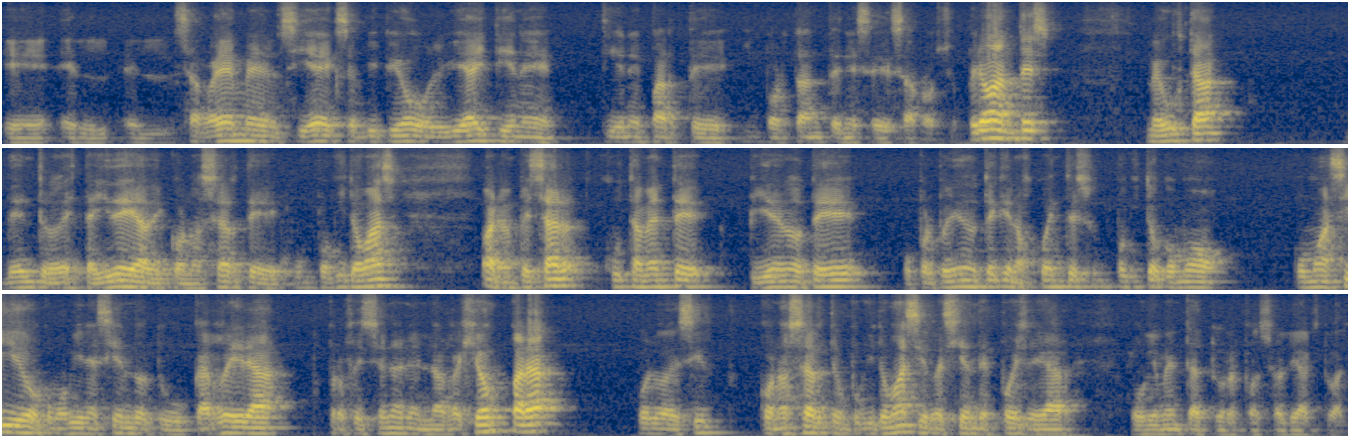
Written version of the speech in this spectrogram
eh, el, CRM, el CX, el BPO o el VI tiene, tiene parte importante en ese desarrollo. Pero antes, me gusta, dentro de esta idea de conocerte un poquito más, bueno, empezar justamente pidiéndote o proponiéndote que nos cuentes un poquito cómo, cómo ha sido, cómo viene siendo tu carrera profesional en la región para, vuelvo a decir, conocerte un poquito más y recién después llegar, obviamente, a tu responsabilidad actual.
